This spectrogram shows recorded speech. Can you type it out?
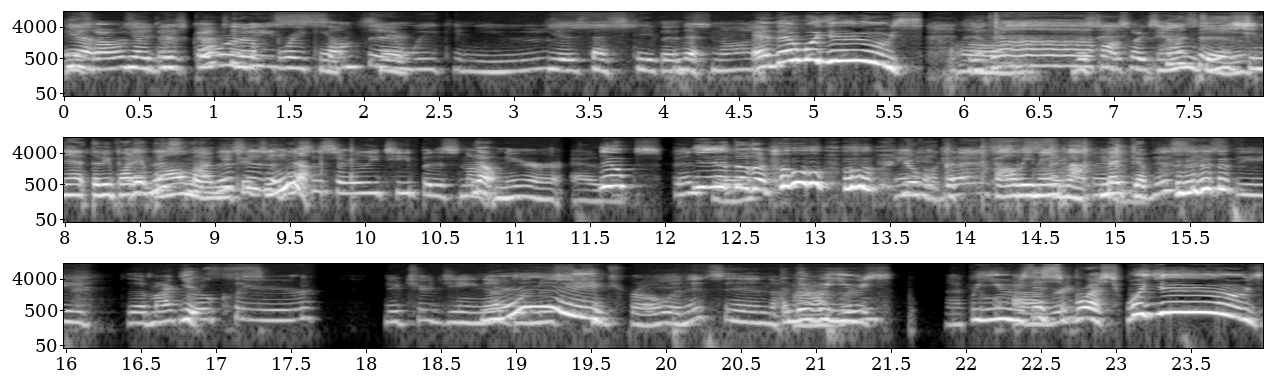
Yeah, so I was yeah, like, there's got to be something there. we can use. Yes, that's different. That's not. And then we use um, that's not so expensive. foundation at that we bought at this, now, this isn't necessarily cheap, but it's not No. near as Nope. expensive. Yeah, those are. And You're does Follow the me, makeup. This is the the micro Yes. clear Neutrogena Yay. blemish control, and it's in and then we use we use this brush. We use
